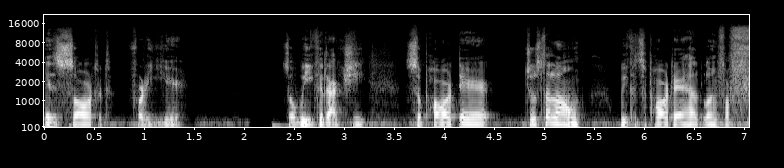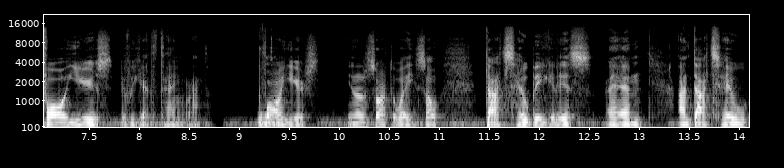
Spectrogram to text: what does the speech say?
is sorted for a year, so we could actually support their just alone. We could support their helpline for four years if we get to ten grand. Four years, you know, the sort of way. So that's how big it is, um, and that's how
